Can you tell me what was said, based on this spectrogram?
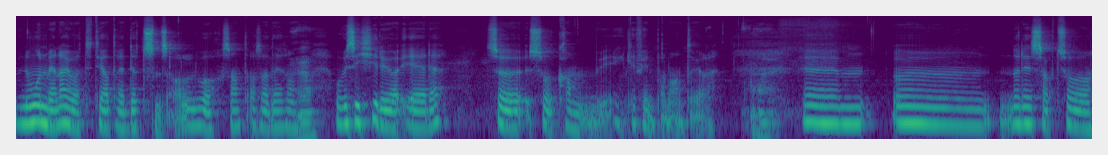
noen mener jo at teater er dødsens alvor. Sant? Altså, det sånn, Ja. Og hvis ikke det er det, så, så kan vi egentlig finne på noe annet å gjøre. Um, når det er sagt, så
